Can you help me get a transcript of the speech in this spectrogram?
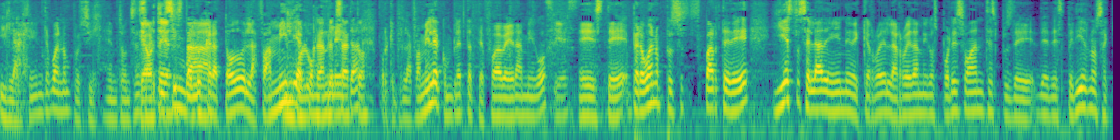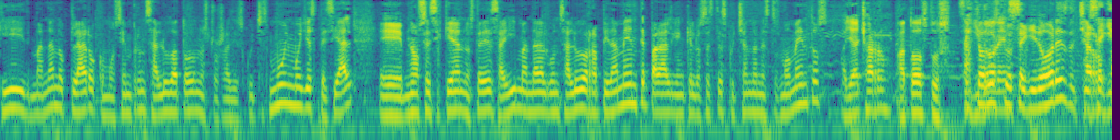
Y la gente, bueno, pues sí, entonces Que ahorita aquí se involucra todo, la familia completa, exacto. porque pues la familia completa te fue a ver, amigo. Así es. Este, pero bueno, pues esto es parte de y esto es el ADN de que ruede la rueda, amigos. Por eso antes pues de, de despedirnos aquí, mandando claro como siempre un saludo a todos nuestros radioescuchas, muy muy especial. Eh, no sé si quieran ustedes ahí mandar algún saludo rápidamente para alguien que los esté escuchando en estos momentos. Allá, Charro, a todos tus A seguidores. todos tus seguidores de Charro el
